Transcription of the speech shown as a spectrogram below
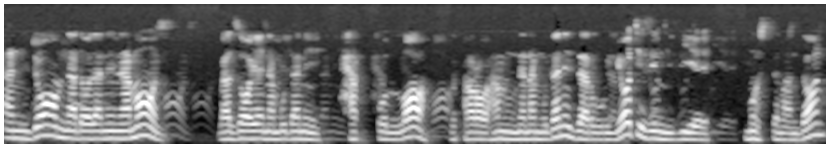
انجام ندادن نماز و ضایع نمودن حق الله و فراهم ننمودن ضروریات زندگی مستمندان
